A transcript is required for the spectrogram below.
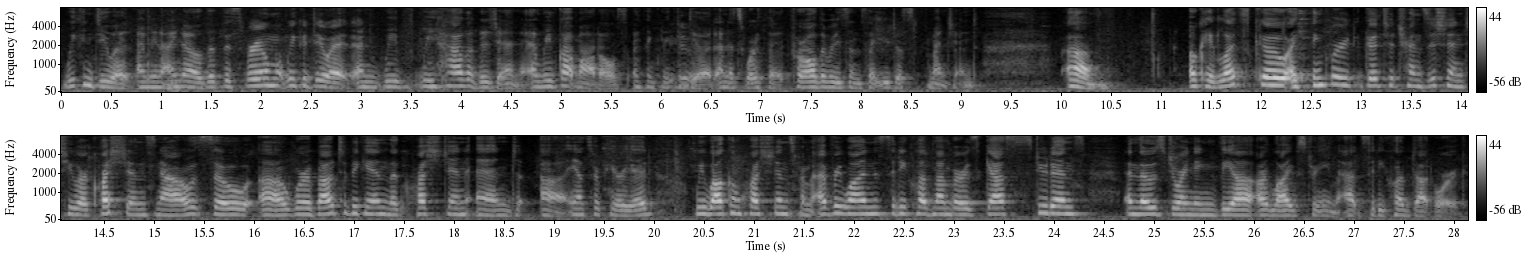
We can do it. I mean, I know that this room, we could do it, and we've, we have a vision, and we've got models. I think we, we can do. do. it, and it's worth it for all the reasons that you just mentioned. Um, Okay, let's go. I think we're good to transition to our questions now. So uh, we're about to begin the question and uh, answer period. We welcome questions from everyone City Club members, guests, students, and those joining via our live stream at cityclub.org.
